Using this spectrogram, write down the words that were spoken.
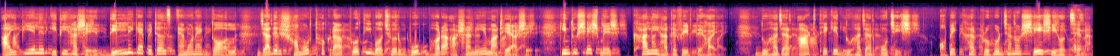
আইপিএলের ইতিহাসে দিল্লি ক্যাপিটালস এমন এক দল যাদের সমর্থকরা প্রতি বছর বুক ভরা আশা নিয়ে মাঠে আসে। কিন্তু শেষমেশ খালি হাতে ফিরতে হয়। দু হাজার আট থেকে দুহাজার পঁচিশ। অপেক্ষার প্রহর যেন শেষই হচ্ছে না।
